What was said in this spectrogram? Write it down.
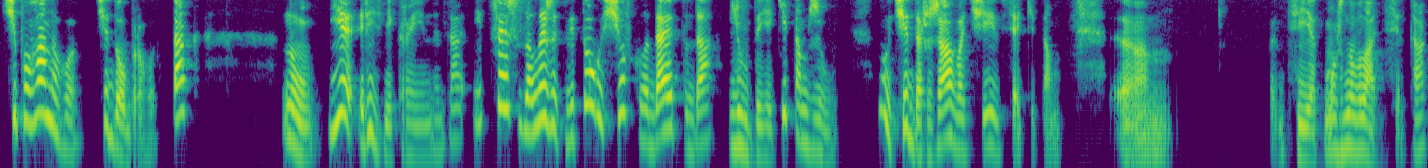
чи поганого, чи доброго. Так? Ну, є різні країни. Да? І це ж залежить від того, що вкладають туди люди, які там живуть. Ну, чи держава, чи всякі там ем, ці як можновладці. Так?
